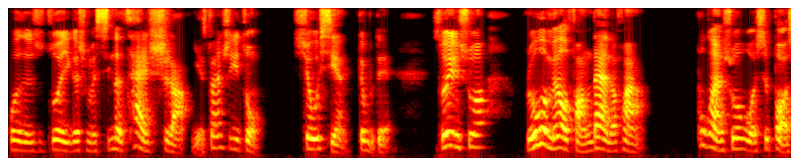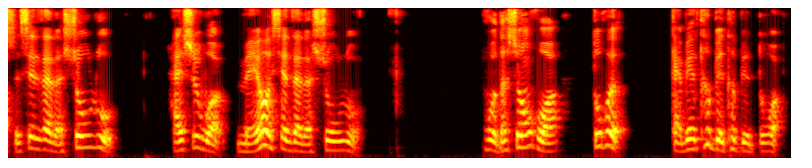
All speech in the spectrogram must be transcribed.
或者是做一个什么新的菜式啊，也算是一种休闲，对不对？所以说，如果没有房贷的话，不管说我是保持现在的收入，还是我没有现在的收入，我的生活都会改变特别特别多。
